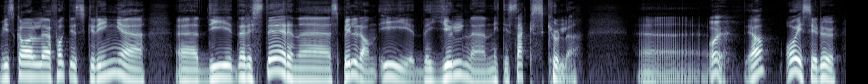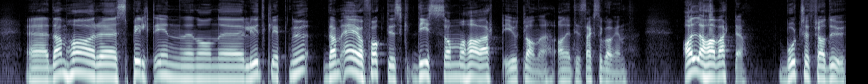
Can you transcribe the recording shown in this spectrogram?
Vi skal eh, faktisk ringe eh, de, de resterende spillerne i det gylne 96-kullet. Eh, Oi. ja, oi, sier du. Eh, de har spilt inn noen lydklipp nå. De er jo faktisk de som har vært i utlandet av 96-årgangen. Alle har vært det, bortsett fra du.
